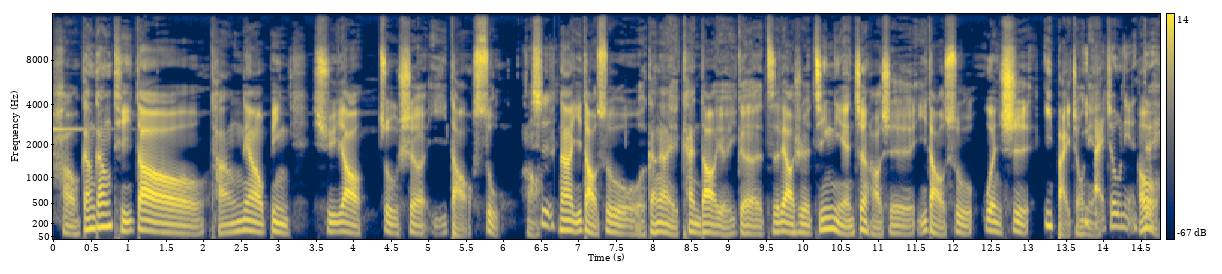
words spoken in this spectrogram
好，刚刚提到糖尿病需要注射胰岛素，好，是那胰岛素，我刚刚也看到有一个资料是今年正好是胰岛素问世一百周年一，百周年，哦对，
